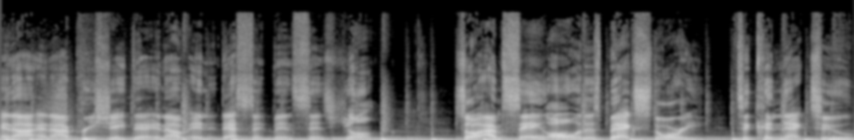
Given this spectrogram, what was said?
And I and I appreciate that. And I've and that's been since young. So I'm saying all of this backstory to connect to,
